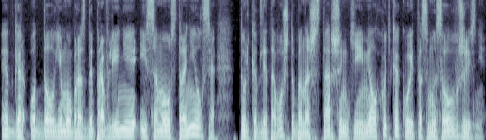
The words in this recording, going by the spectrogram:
Эдгар отдал ему бразды правления и самоустранился, только для того, чтобы наш старшенький имел хоть какой-то смысл в жизни.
